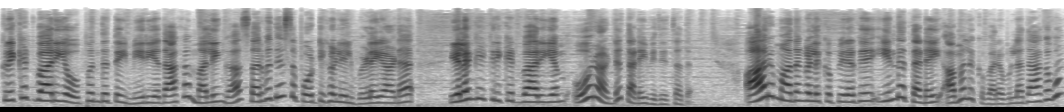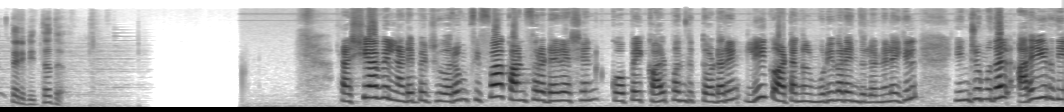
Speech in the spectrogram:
கிரிக்கெட் வாரிய ஒப்பந்தத்தை மீறியதாக மலிங்கா சர்வதேச போட்டிகளில் விளையாட இலங்கை கிரிக்கெட் வாரியம் ஓராண்டு தடை விதித்தது. ஆறு மாதங்களுக்கு பிறகு இந்த தடை அமலுக்கு வரவுள்ளதாகவும் தெரிவித்தது. ரஷ்யாவில் நடைபெற்று வரும் ஃபிஃபா கான்ஃபெடரேஷன் கோப்பை கால்பந்து தொடரின் லீக் ஆட்டங்கள் முடிவடைந்துள்ள நிலையில் இன்று முதல் அரையிறுதி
